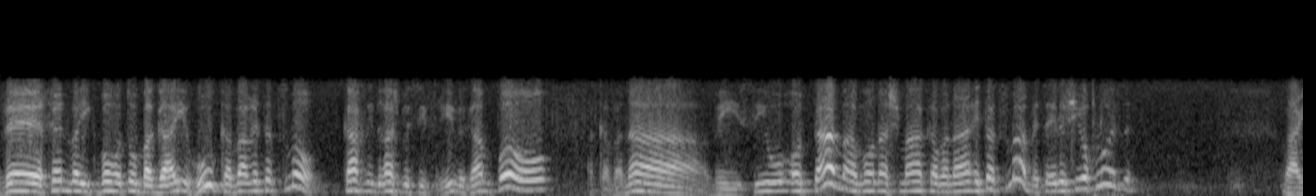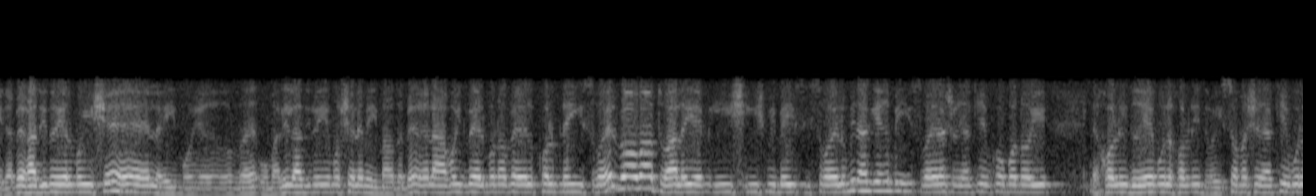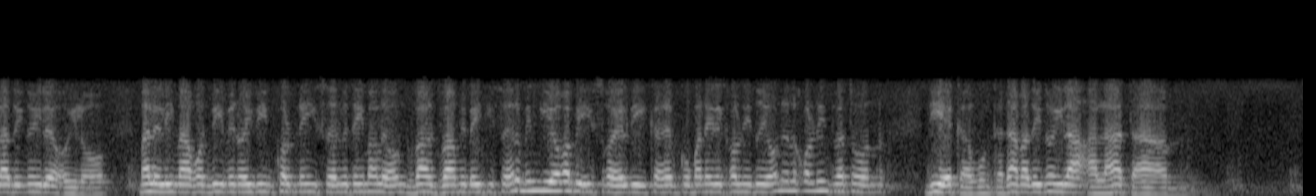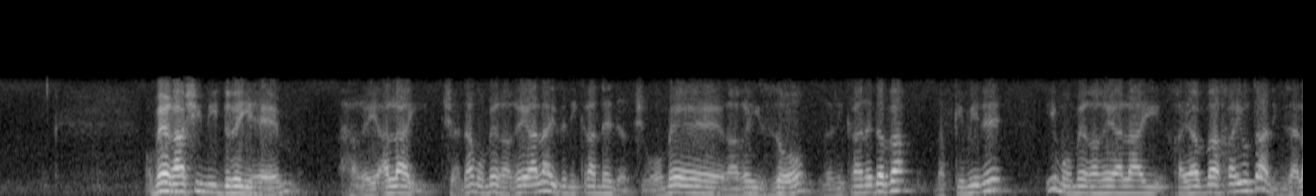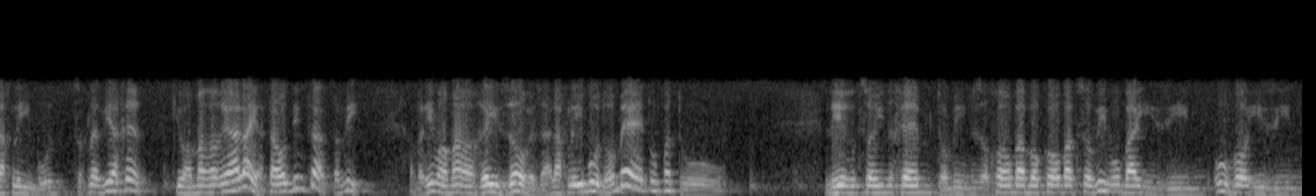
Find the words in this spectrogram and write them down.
וכן ויקבור אותו בגיא, הוא קבר את עצמו, כך נדרש בספרי, וגם פה הכוונה, והסיעו אותם עוון אשמה, הכוונה את עצמם, את אלה שיאכלו את זה. וידבר הדינוי אל מוישה, הדינוי אל משה למימר דבר אל אהרון ואל בונו ואל כל בני ישראל, ואומרתו עליהם איש איש מבייס ישראל ומן הגר בישראל אשר יקריב קורבנוי לכל נדריהם ולכל נדרי, סום אשר יקריבו לדינוי לאוילו. מללים אהרון ועם בנוי ועם כל בני ישראל ותימר לאון גבר גבר מבית ישראל ומן גיורא בישראל ויקרב קורבני לכל נדריון ולכל נדבתון. דיה קרבון קדם אדינוי לעלתם. אומר רש"י נדריהם הרי עליי. כשאדם אומר הרי עליי זה נקרא נדר. כשהוא אומר הרי זו, זה נקרא נדבה. נפקי מיני, אם אומר הרי עליי חייב באחריותן, אם זה הלך לאיבוד, צריך להביא אחר. כי הוא אמר הרי עליי, אתה עוד נמצא, תביא. אבל אם הוא אמר הרי זו וזה הלך לאיבוד, הוא מת, הוא פטור. לרצונכם תומים זכור בבוקור בכסובים ובעיזים ובו עיזים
